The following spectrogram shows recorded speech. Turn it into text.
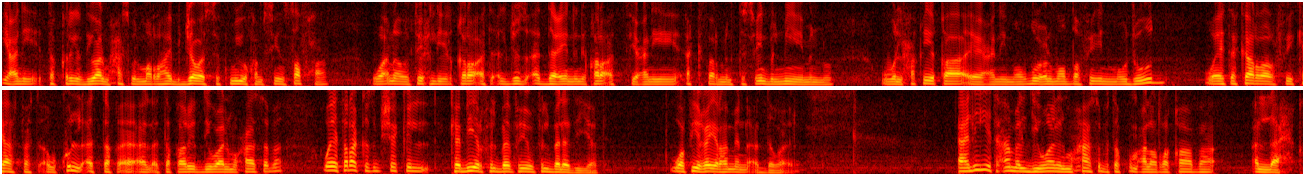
يعني تقرير ديوان المحاسبه المرة هاي بتجاوز 650 صفحة وأنا أتيح لي قراءة الجزء الداعي اني قرأت يعني أكثر من 90% منه. والحقيقة يعني موضوع الموظفين موجود ويتكرر في كافة أو كل التقارير ديوان المحاسبة ويتركز بشكل كبير في في البلديات وفي غيرها من الدوائر. آلية عمل ديوان المحاسبة تقوم على الرقابة اللاحقة.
